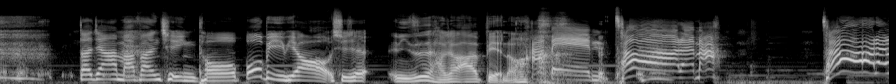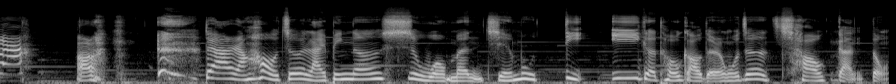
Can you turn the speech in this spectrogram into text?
大家麻烦请投波比票，谢谢。你这是好像阿扁哦。阿扁，错了吗？好了，对啊，然后这位来宾呢，是我们节目第一个投稿的人，我真的超感动，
